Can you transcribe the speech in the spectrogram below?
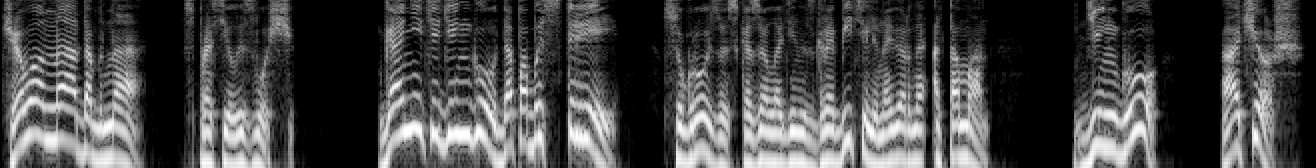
«Чего надобно?» — спросил извозчик. «Гоните деньгу, да побыстрее!» С угрозой сказал один из грабителей, наверное, атаман. «Деньгу? А чё ж,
